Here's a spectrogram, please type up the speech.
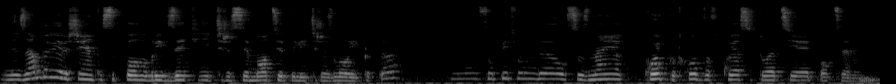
Не знам дали решенията са по-добри взети чрез емоцията или чрез логиката, но се опитвам да осъзная кой подход в коя ситуация е по-ценен.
